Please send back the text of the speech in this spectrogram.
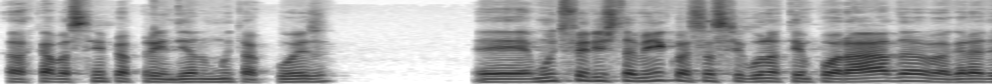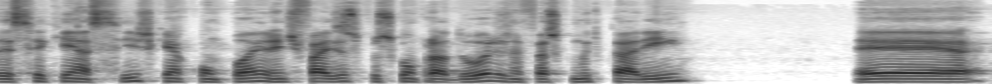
acaba sempre aprendendo muita coisa. É, muito feliz também com essa segunda temporada, agradecer quem assiste, quem acompanha. A gente faz isso para os compradores, né? faz com muito carinho. É,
